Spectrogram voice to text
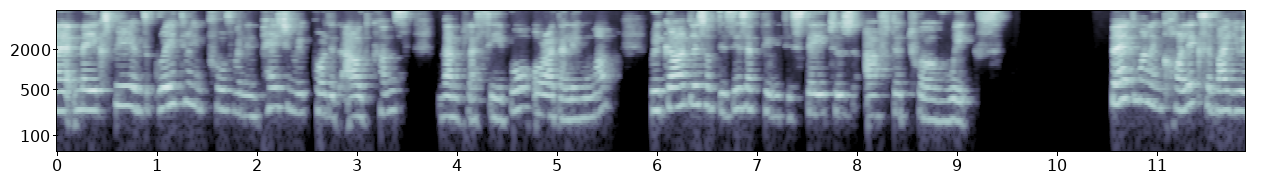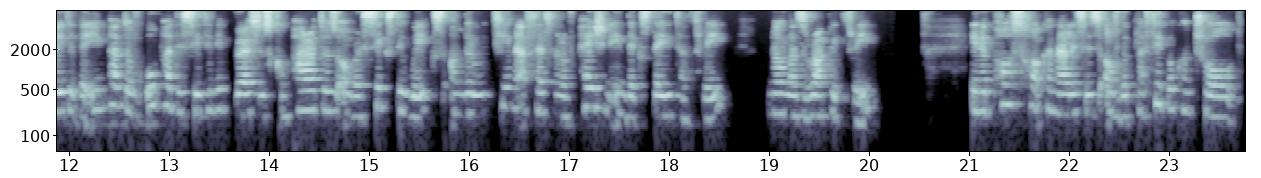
uh, may experience greater improvement in patient-reported outcomes than placebo or adalimumab, regardless of disease activity status after 12 weeks. Bergman and colleagues evaluated the impact of upadacitinib versus comparators over 60 weeks on the routine assessment of patient index data 3, known as RAPID-3, in a post-hoc analysis of the placebo-controlled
